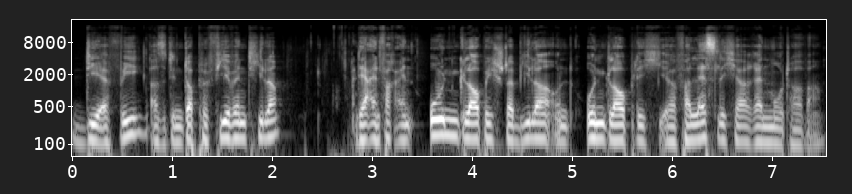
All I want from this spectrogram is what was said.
DFV, also den Doppel-Vierventiler, der einfach ein unglaublich stabiler und unglaublich äh, verlässlicher Rennmotor war.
